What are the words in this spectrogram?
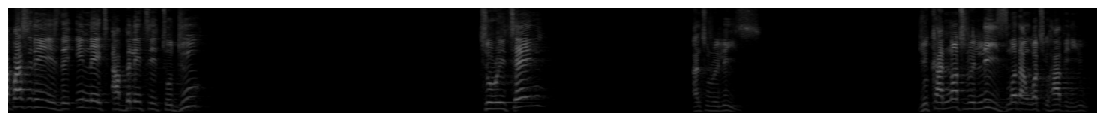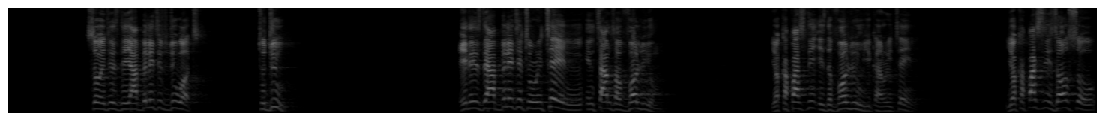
Capacity is the innate ability to do, to retain, and to release. You cannot release more than what you have in you. So it is the ability to do what? To do. It is the ability to retain in terms of volume. Your capacity is the volume you can retain. Your capacity is also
